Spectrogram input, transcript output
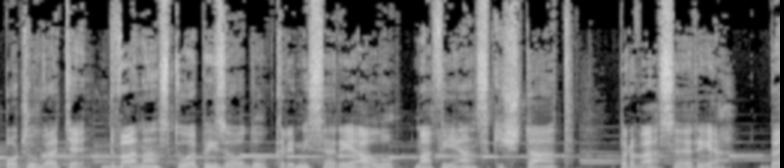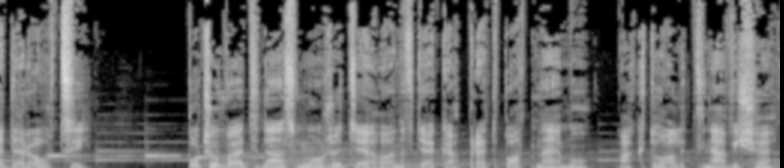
Počúvate 12. epizódu krimiseriálu Mafiánsky štát, prvá séria Bederovci. Počúvať nás môžete len vďaka predplatnému Aktuality navyše.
